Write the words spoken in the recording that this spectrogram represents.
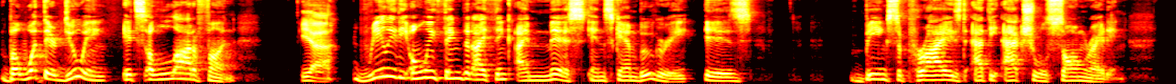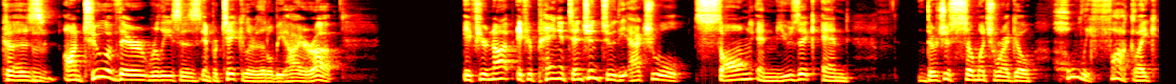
but what they're doing it's a lot of fun. Yeah, really the only thing that i think i miss in scamboogery is being surprised at the actual songwriting because hmm. on two of their releases in particular that'll be higher up if you're not if you're paying attention to the actual song and music and there's just so much where i go holy fuck like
